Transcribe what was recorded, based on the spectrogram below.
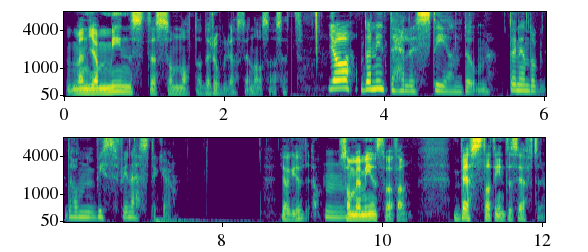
Men jag minns det som något av det roligaste jag någonsin har sett. Ja, och den är inte heller stendum. Den är ändå, har en viss finess tycker jag. Ja, gud ja. Mm. Som jag minns det i alla fall. Bäst att inte se efter.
